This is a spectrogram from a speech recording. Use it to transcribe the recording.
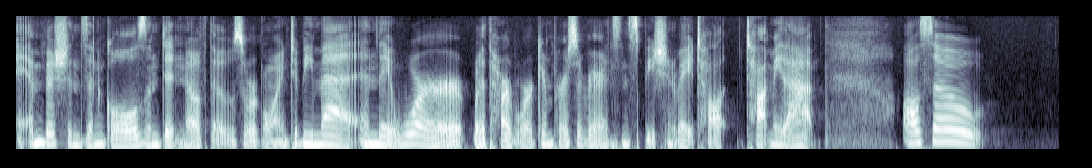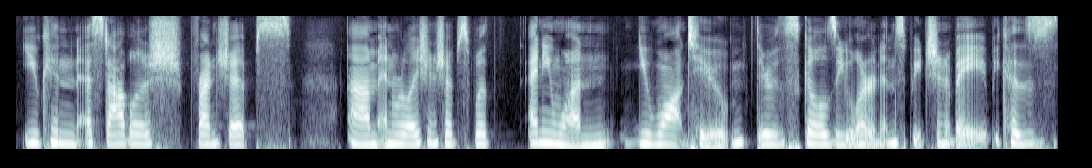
ambitions and goals and didn't know if those were going to be met, and they were with hard work and perseverance. And speech and debate taught taught me that. Also, you can establish friendships um, and relationships with anyone you want to through the skills you learn in speech and debate because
